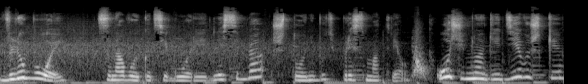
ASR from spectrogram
в любой ценовой категории для себя что-нибудь присмотрел. Очень многие девушки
